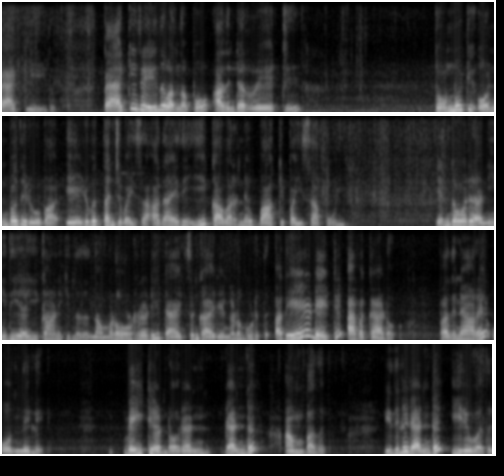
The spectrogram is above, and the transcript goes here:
പാക്ക് ചെയ്തു. പാക്ക് ചെയ്ത് വന്നപ്പോൾ അതിന്റെ റേറ്റ് തൊണ്ണൂറ്റി ഒൻപത് രൂപ എഴുപത്തഞ്ച് പൈസ. അതായത് ഈ കവറിന് ബാക്കി പൈസ പോയി. എന്തോ ഒരു അനീതിയായി കാണിക്കുന്നത്. നമ്മൾ ഓൾറെഡി ടാക്സും കാര്യങ്ങളും കൊടുത്ത് അതേ ഡേറ്റ് അവക്കാഡോ പതിനാറ് ഒന്നിൽ വെയിറ്റ് കണ്ടോ? രണ്ട് അമ്പത്. ഇതിൽ രണ്ട് ഇരുപത്.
